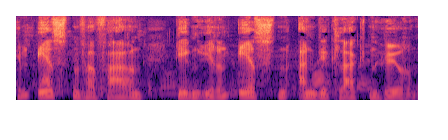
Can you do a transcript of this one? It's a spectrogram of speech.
im ersten Verfahren gegen ihren ersten Angeklagten hören,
